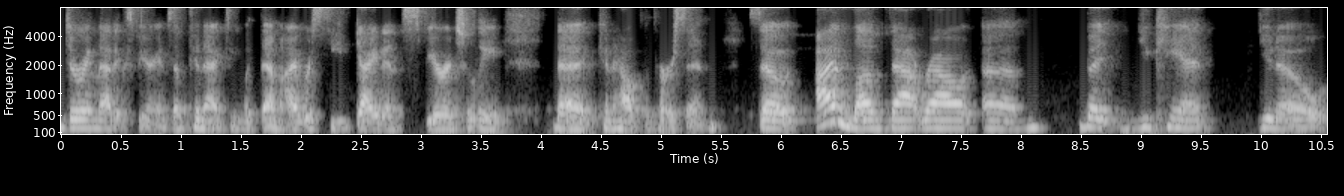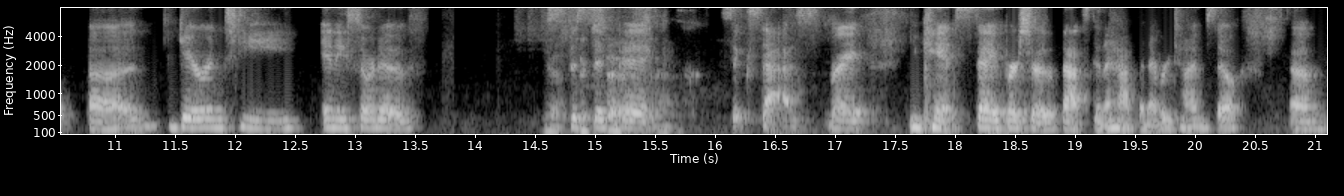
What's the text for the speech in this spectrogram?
during that experience of connecting with them. I received guidance spiritually that can help the person. So I love that route. Um, but you can't, you know, uh, guarantee any sort of yeah, specific. Success success, right? You can't say for sure that that's going to happen every time. So um,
